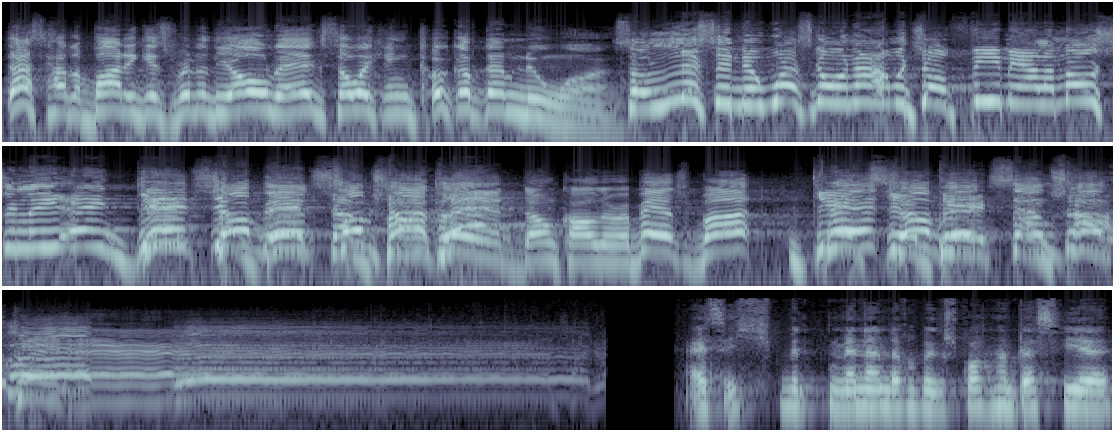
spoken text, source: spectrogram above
That's how the body gets rid of the old eggs so it can cook up them new ones. So listen to what's going on with your female emotionally and get, your bitch some chocolate. Don't call her a bitch, but Get your bitch some chocolate. Als ich mit Männern darüber gesprochen habe, dass wir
